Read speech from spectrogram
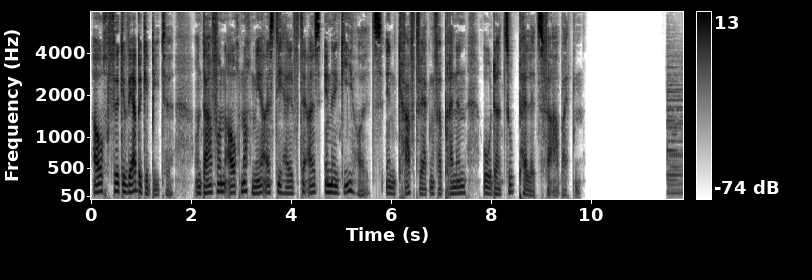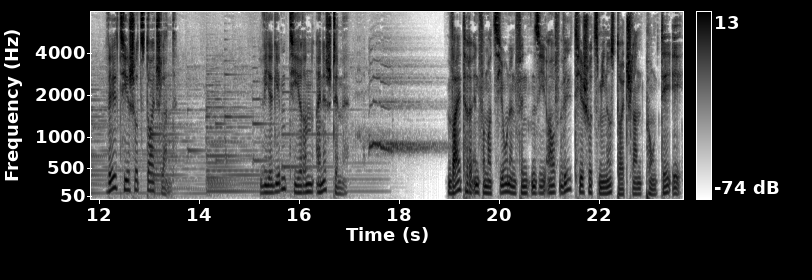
auch für Gewerbegebiete und davon auch noch mehr als die Hälfte als Energieholz in Kraftwerken verbrennen oder zu Pellets verarbeiten. Wildtierschutz Deutschland Wir geben Tieren eine Stimme. Weitere Informationen finden Sie auf wildtierschutz-deutschland.de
